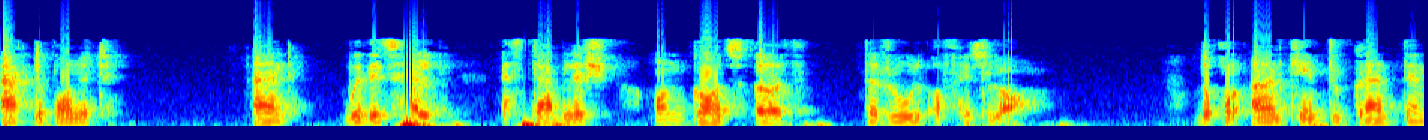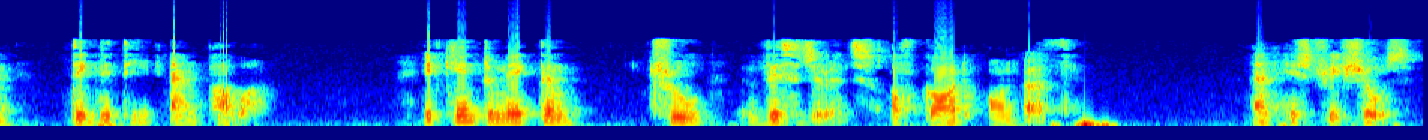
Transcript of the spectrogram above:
act upon it, and with its help establish on God's earth the rule of His law. The Quran came to grant them dignity and power. It came to make them true vicegerents of God on earth. And history shows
